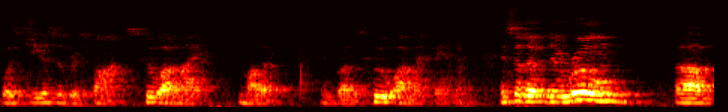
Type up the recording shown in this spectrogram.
was Jesus' response Who are my mother and brothers? Who are my family? And so the, the room um,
